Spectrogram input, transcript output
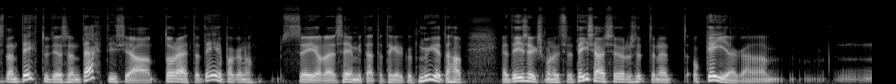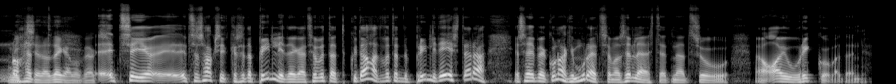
seda on tehtud ja see on tähtis ja tore, et ta teeb, aga noh, see ei ole see, mida ta tegelikult müüa tahab. ja teiseks ma nüüd selle teise asja juures ütlen, et okei okay,, aga noh, miks et, seda tegema peaks? et see, et sa saaksid ka seda prillidega, et sa võtad, kui tahad, võtad need prillid eest ära ja sa ei pea kunagi muretsema selle eest, et nad su aju rikuvad, on ju.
